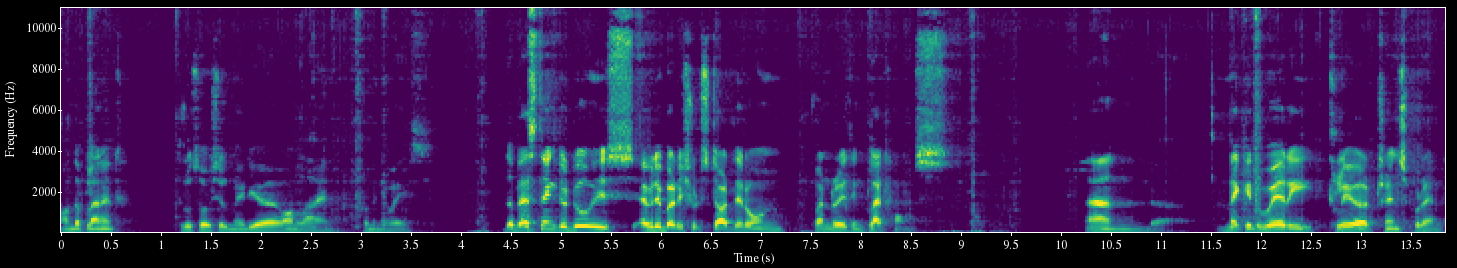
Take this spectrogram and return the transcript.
on the planet through social media, online, so many ways. The best thing to do is everybody should start their own fundraising platforms and uh, make it very clear, transparent.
